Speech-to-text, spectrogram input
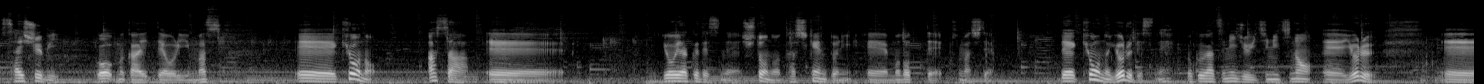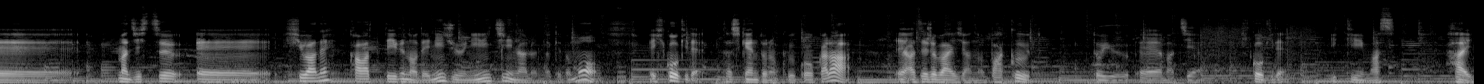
最終日を迎えております、えー、今日の朝、えー、ようやくですね首都のタシケントに、えー、戻ってきまして。で今日の夜ですね。6月21日の、えー、夜、えー、まあ、実質、えー、日はね変わっているので22日になるんだけども、え飛行機でタシケントの空港から、えアゼルバイジャンのバクーという、え町へ飛行機で行きます。はい。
